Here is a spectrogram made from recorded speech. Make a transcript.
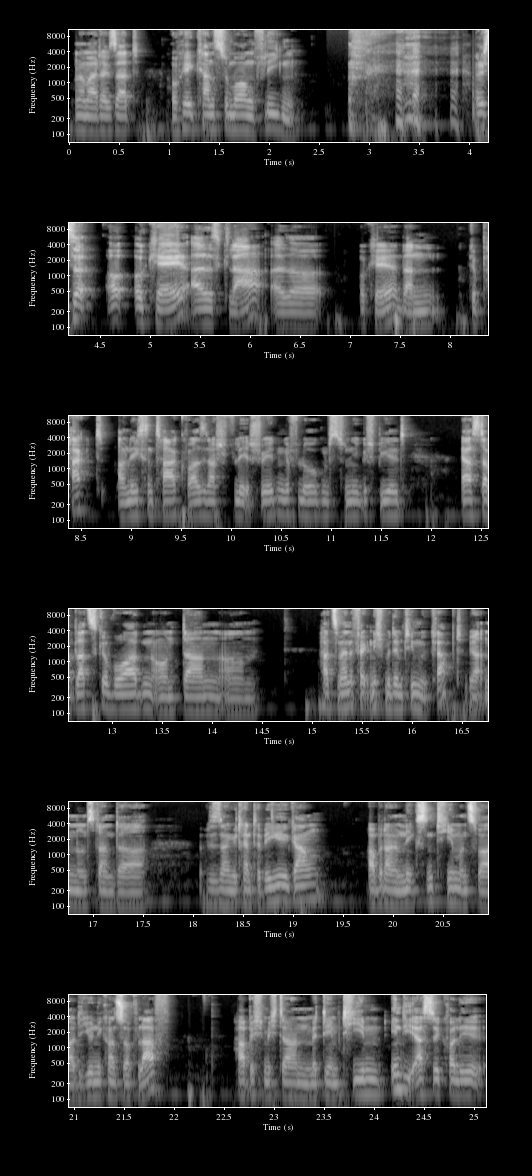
Und dann hat er gesagt, okay, kannst du morgen fliegen? und ich so, oh, okay, alles klar. Also, okay, dann gepackt, am nächsten Tag quasi nach Schweden geflogen, das Turnier gespielt, erster Platz geworden und dann ähm, hat es im Endeffekt nicht mit dem Team geklappt. Wir hatten uns dann da, wir sind dann getrennte Wege gegangen, aber dann im nächsten Team, und zwar die Unicorns of Love, habe ich mich dann mit dem Team in die erste, Quali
